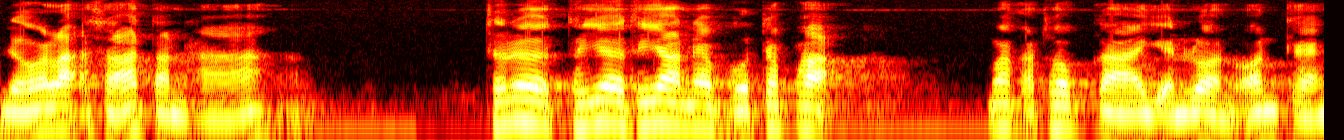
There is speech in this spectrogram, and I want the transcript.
เดี๋ยวละสาตันหาทะเยอทะเยอทะยานในโพธพะมากระทบกายเย็นร้อนอ่อนแข็ง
